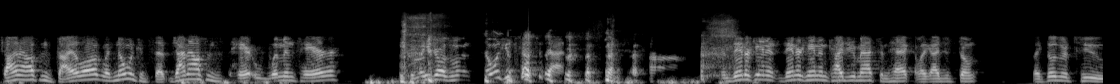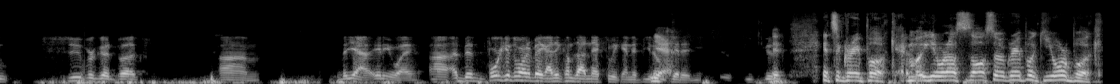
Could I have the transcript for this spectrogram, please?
John Allison's dialogue, like no one can set John Allison's hair, women's hair, the way he draws women, no one can set that. Um, and Zander Cannon, Zander Cannon, Kaiju Max, and Heck, like I just don't like those are two super good books. Um, but yeah, anyway, uh, I've been Four Kids Want to Big. I think it comes out next week, and if you don't Yeah. get it, you, you, you, It- It's a great book. And you know what else is also a great book? Your book,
